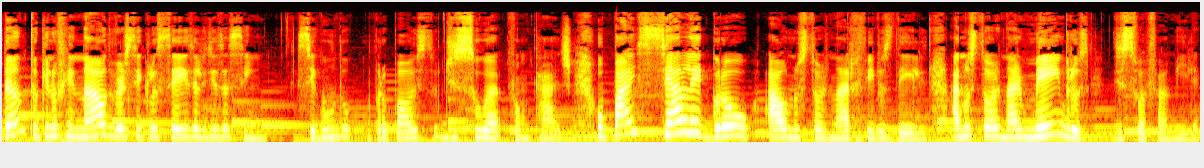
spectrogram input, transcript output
Tanto que no final do versículo 6 ele diz assim: segundo o propósito de sua vontade. O Pai se alegrou ao nos tornar filhos dele, a nos tornar membros de sua família.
